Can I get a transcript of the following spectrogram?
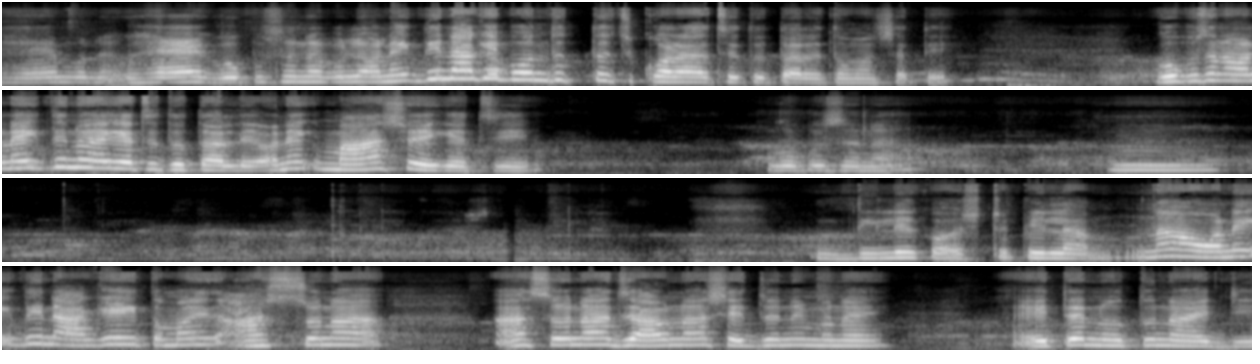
হ্যাঁ মনে হ্যাঁ গোপু সোনা বলে অনেকদিন আগে বন্ধুত্ব করা আছে তো তাহলে তোমার সাথে। গোপু সোনা অনেক দিন হয়ে গেছে তো তাহলে, অনেক মাস হয়ে গেছে গোপু সোনা হুম। দিলে কষ্ট পেলাম। না, অনেক দিন আগেই তোমার আসছো না, আসো না, যাও না, সেজন্যই মনে হয় এটা নতুন আইডি।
